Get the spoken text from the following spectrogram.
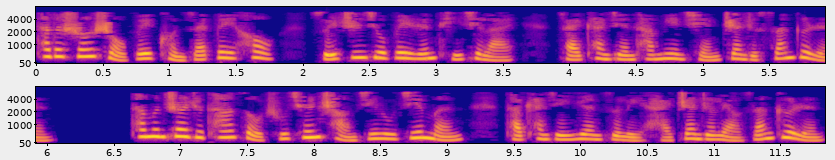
他的双手被捆在背后，随之就被人提起来，才看见他面前站着三个人。他们拽着他走出圈场，进入街门。他看见院子里还站着两三个人，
